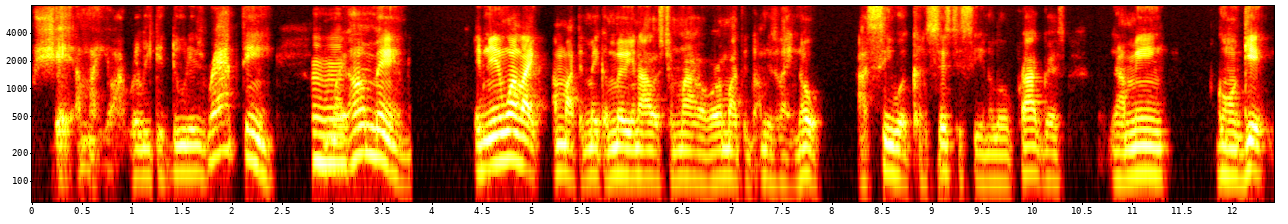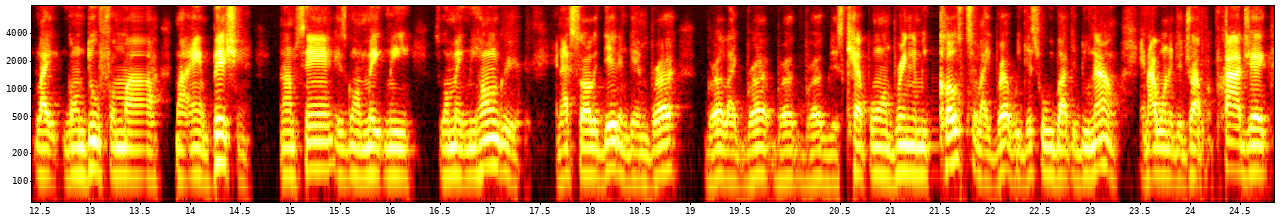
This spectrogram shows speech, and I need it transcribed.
shit!" I'm like, "Yo, I really could do this rap thing." Mm-hmm. I'm like, "Oh man," and then one like, "I'm about to make a million dollars tomorrow," or I'm about to. I'm just like, "No, I see what consistency and a little progress. You know what I mean? Gonna get like gonna do for my my ambition." You know what I'm saying? It's gonna make me, it's gonna make me hungrier. And that's all it did. And then, bruh, bruh, like, bruh, bruh, bruh, just kept on bringing me closer. Like, bruh, we this is what we about to do now. And I wanted to drop a project.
